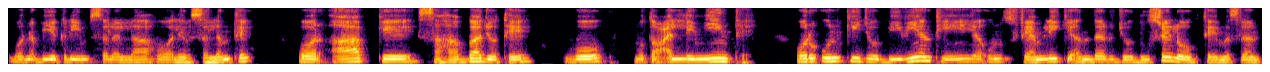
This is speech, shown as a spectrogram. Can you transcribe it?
वो नबी करीम सल्लल्लाहु अलैहि वसल्लम थे और आपके सहाबा जो थे वो मुतमीन थे और उनकी जो बीवियाँ थीं या उन फैमिली के अंदर जो दूसरे लोग थे, मसलन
